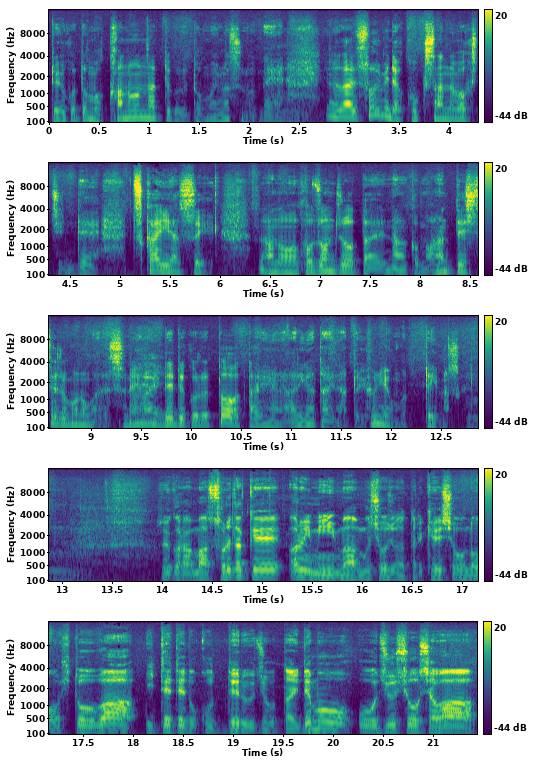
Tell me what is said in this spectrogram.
ということも可能になってくると思いますので、やはりそういう意味では国産のワクチンで使いやすい、あの保存状態なんかも安定しているものがですね、はい、出てくると大変ありがたいなというふうに思っています。それからまあそれだけある意味まあ無症状だったり軽症の人は一定程度こう出る状態でも重症者は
